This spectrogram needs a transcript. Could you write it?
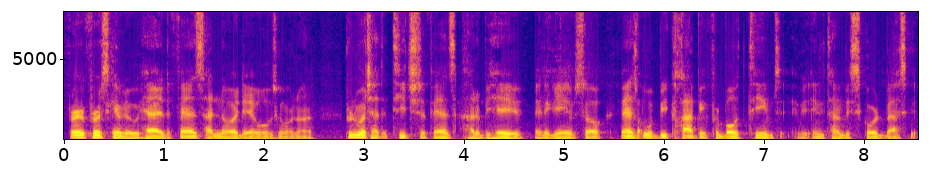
Very first game that we had, the fans had no idea what was going on. Pretty much had to teach the fans how to behave in the game. So fans would be clapping for both teams anytime they scored basket.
